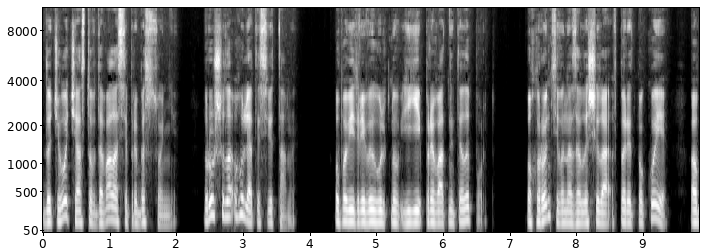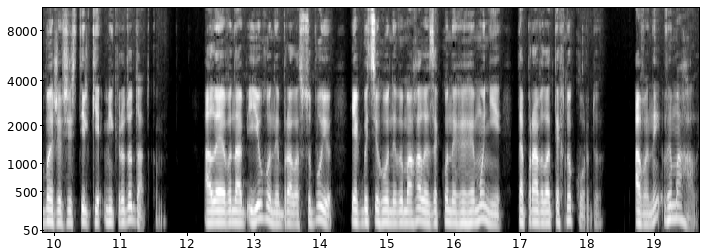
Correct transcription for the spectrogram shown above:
до чого часто вдавалося при безсонні рушила гуляти світами. У повітрі вигулькнув її приватний телепорт. Охоронці вона залишила в передпокої, обмежившись тільки мікрододатком. Але вона б і його не брала з собою, якби цього не вимагали закони гегемонії та правила технокорду. А вони вимагали.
